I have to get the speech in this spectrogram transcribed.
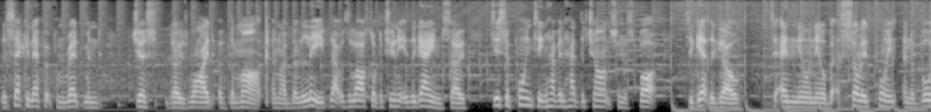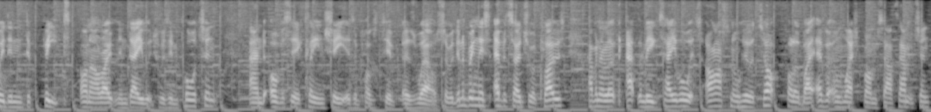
The second effort from Redmond just goes wide of the mark. And I believe that was the last opportunity of the game. So disappointing having had the chance from the spot to get the goal to end nil-nil. But a solid point and avoiding defeat on our opening day, which was important and obviously a clean sheet is a positive as well. So we're going to bring this episode to a close, having a look at the league table. It's Arsenal who are top, followed by Everton, West Brom, Southampton.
